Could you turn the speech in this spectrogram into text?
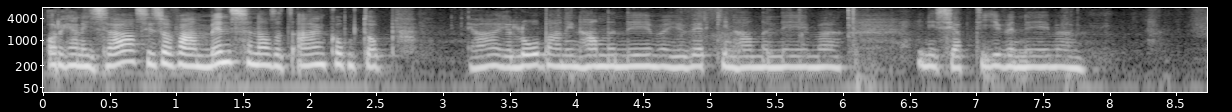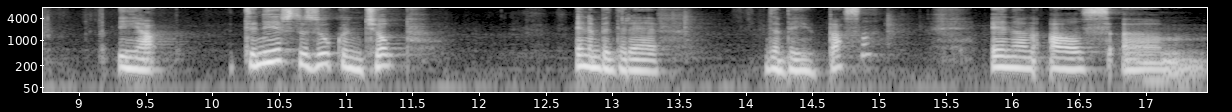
organisaties of aan mensen als het aankomt op ja, je loopbaan in handen nemen, je werk in handen nemen, initiatieven nemen? Ja, ten eerste zoek een job en een bedrijf dat bij je passen. En dan als um,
